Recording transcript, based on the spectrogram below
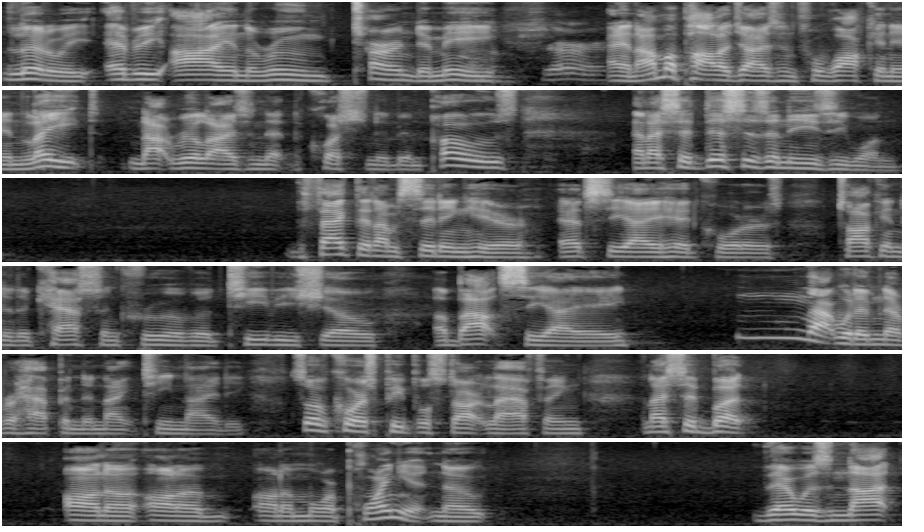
literally every eye in the room turned to me. sure. And I'm apologizing for walking in late, not realizing that the question had been posed. And I said, this is an easy one. The fact that I'm sitting here at CIA headquarters talking to the cast and crew of a TV show about CIA, mm, that would have never happened in 1990. So of course people start laughing, and I said, but on a on a on a more poignant note, there was not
